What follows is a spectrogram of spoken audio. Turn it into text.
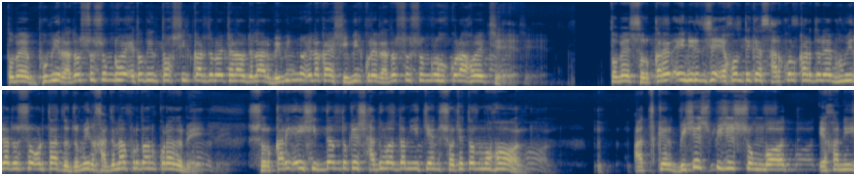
তবে ভূমি রাজস্ব সংগ্রহ এতদিন তহসিল কার্যালয় ছাড়াও জেলার বিভিন্ন এলাকায় শিবির করে রাজস্ব সংগ্রহ করা হয়েছে। তবে সরকারের এই নির্দেশে এখন থেকে সার্কল কার্যালয়ে ভূমি রাজস্ব অর্থাৎ জমির খাজনা প্রদান করা যাবে। সরকারি এই সিদ্ধান্তকে সাধুবাদ জানিয়েছেন সচেতন মহল। আজকের বিশেষ বিশেষ সংবাদ এখানেই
